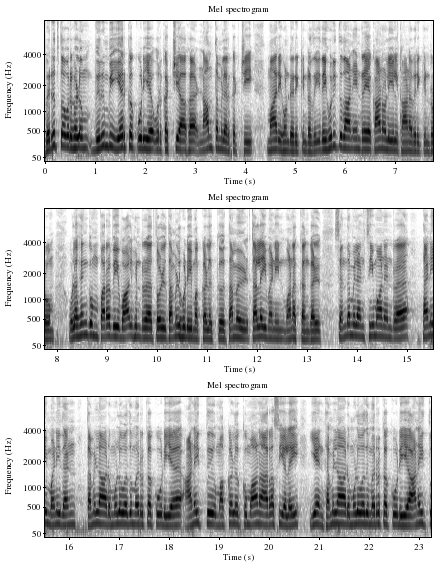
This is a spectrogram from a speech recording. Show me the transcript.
வெறுத்தவர்களும் விரும்பி ஏற்கக்கூடிய ஒரு கட்சியாக நாம் தமிழர் கட்சி மாறிக்கொண்டிருக்கின்றது. இதை குறித்து தான் இன்றைய காணொளியில் காணவிருக்கின்றோம். உலகெங்கும் பரவி வாழ்கின்ற தொல் தமிழ்குடி மக்களுக்கு தமிழ் தலைவனின் வணக்கங்கள். செந்தமிழன் சீமான் என்ற தனி மனிதன் தமிழ்நாடு முழுவதும் இருக்கக்கூடிய அனைத்து மக்களுக்குமான அரசியலை ஏன் தமிழ்நாடு முழுவதும் இருக்கக்கூடிய அனைத்து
